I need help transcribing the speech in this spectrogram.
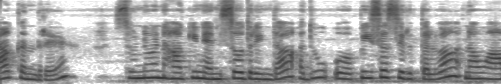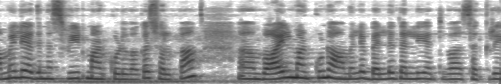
ಯಾಕಂದರೆ ಸುಣ್ಣವನ್ನು ಹಾಕಿ ನೆನೆಸೋದ್ರಿಂದ ಅದು ಪೀಸಸ್ ಇರುತ್ತಲ್ವ? ನಾವು ಆಮೇಲೆ ಅದನ್ನು ಸ್ವೀಟ್ ಮಾಡ್ಕೊಳ್ಳುವಾಗ ಸ್ವಲ್ಪ ಬಾಯ್ಲ್ ಮಾಡಿಕೊಂಡು ಆಮೇಲೆ ಬೆಲ್ಲದಲ್ಲಿ ಅಥವಾ ಸಕ್ಕರೆ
